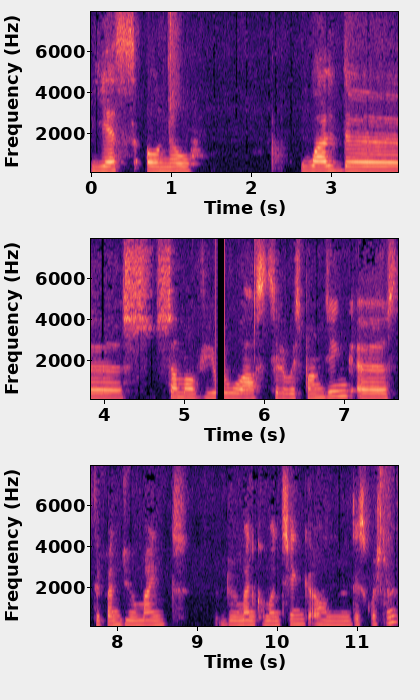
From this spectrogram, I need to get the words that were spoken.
Yes or no? While the some of you are still responding, uh, Stéphane, do you mind do you mind commenting on this question?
